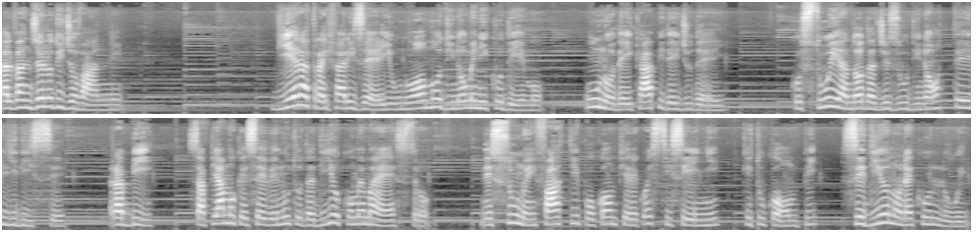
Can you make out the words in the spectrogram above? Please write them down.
Dal Vangelo di Giovanni. Vi era tra i farisei un uomo di nome Nicodemo, uno dei capi dei giudei. Costui andò da Gesù di notte e gli disse, Rabbì, sappiamo che sei venuto da Dio come maestro. Nessuno infatti può compiere questi segni che tu compi se Dio non è con lui.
